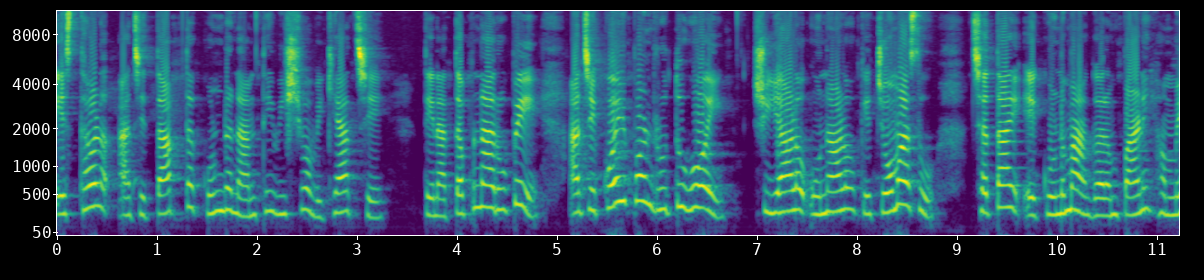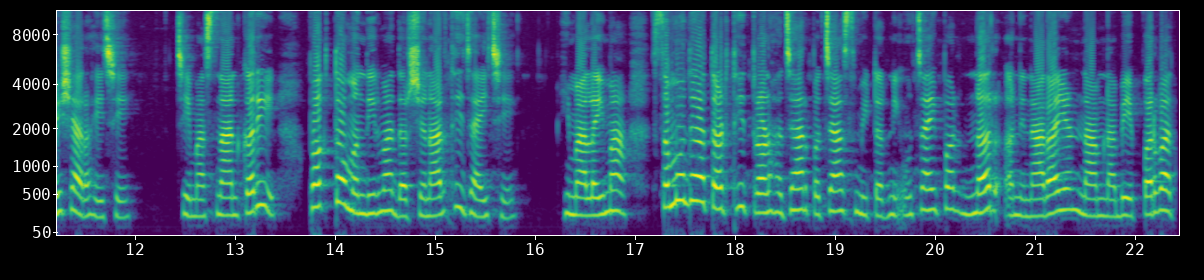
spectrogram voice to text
એ સ્થળ આજે તાપ્ત કુંડ નામથી વિશ્વ વિખ્યાત છે. તેના તપના રૂપે આજે કોઈ પણ ઋતુ હોય, શિયાળો, ઉનાળો કે ચોમાસું, છતાંય એ કુંડમાં ગરમ પાણી હંમેશા રહે છે. જેમાં સ્નાન કરી ભક્તો મંદિરમાં દર્શનાર્થે જાય છે. હિમાલયમાં સમુદ્ર તટથી ત્રણ હજાર પચાસ મીટરની ઊંચાઈ પર નર અને નારાયણ નામના બે પર્વત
